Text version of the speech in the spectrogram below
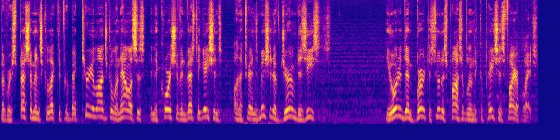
but were specimens collected for bacteriological analysis in the course of investigations on the transmission of germ diseases. He ordered them burnt as soon as possible in the capacious fireplace.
